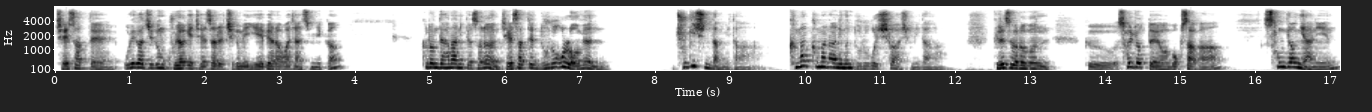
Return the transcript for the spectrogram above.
제사 때 우리가 지금 구약의 제사를 지금의 예배라고 하지 않습니까? 그런데 하나님께서는 제사 때 누룩을 넣으면 죽이신답니다. 그만큼 하나님은 누룩을 싫어하십니다. 그래서 여러분 그 설교 때요 목사가 성경이 아닌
